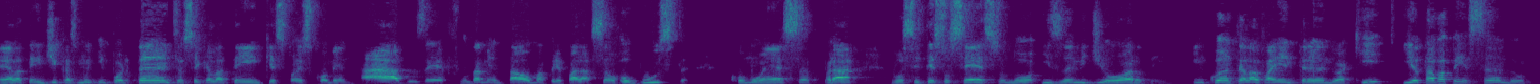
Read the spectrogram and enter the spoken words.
Ela tem dicas muito importantes, eu sei que ela tem questões comentadas, é fundamental uma preparação robusta como essa para você ter sucesso no exame de ordem. Enquanto ela vai entrando aqui, e eu estava pensando,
